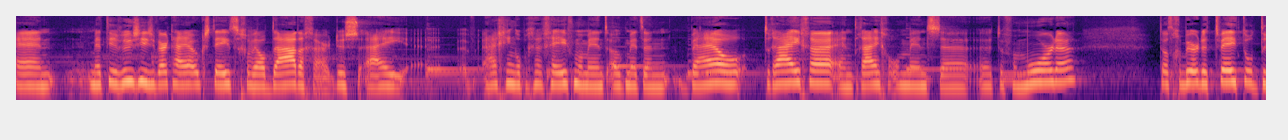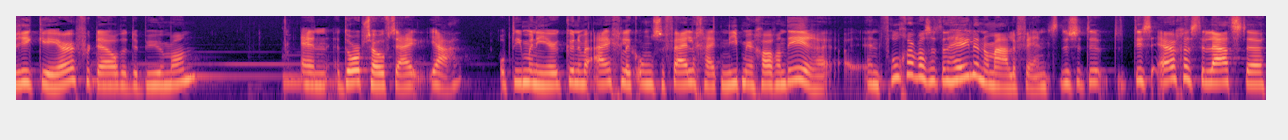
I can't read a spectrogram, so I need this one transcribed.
En met die ruzies werd hij ook steeds gewelddadiger. Dus hij, eh, hij ging op een gegeven moment ook met een bijl dreigen en dreigen om mensen te vermoorden. Dat gebeurde twee tot drie keer, vertelde de buurman. En het dorpshoofd zei: ja, op die manier kunnen we eigenlijk onze veiligheid niet meer garanderen. En vroeger was het een hele normale vent. Dus het, het is ergens de laatste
